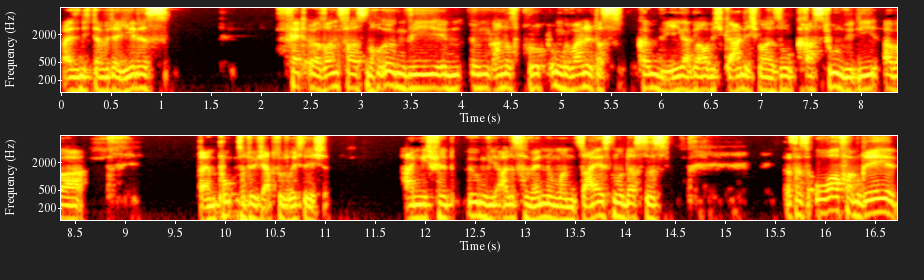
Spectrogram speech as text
weiß ich nicht, da wird ja jedes Fett oder sonst was noch irgendwie in irgendein anderes Produkt umgewandelt. Das können wir Jäger, glaube ich, gar nicht mal so krass tun wie die. Aber dein Punkt ist natürlich absolut richtig. Eigentlich findet irgendwie alles Verwendung und sei es nur, dass das dass das Ohr vom Reh,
